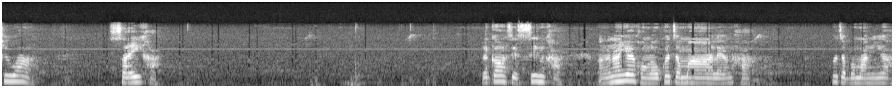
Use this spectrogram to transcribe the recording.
ชื่อว่า ไซต์ค่ะ แล้วก็เสร็จสิ้นค่ะหน้าย่อยของเราก็จะมาแล้วนะคะ ก็จะประมาณนี้ค่ะ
